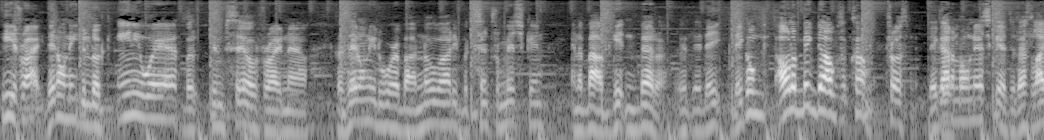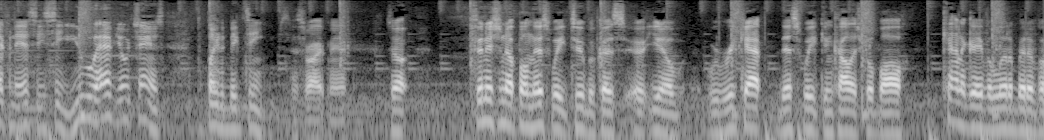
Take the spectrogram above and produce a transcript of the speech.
He's right. They don't need to look anywhere but themselves right now because they don't need to worry about nobody but Central Michigan and about getting better. They they, they going all the big dogs are coming. Trust me. They got them on their schedule. That's life in the SEC. You will have your chance to play the big teams. That's right, man. So finishing up on this week too, because uh, you know we recap this week in college football. Kind of gave a little bit of a,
